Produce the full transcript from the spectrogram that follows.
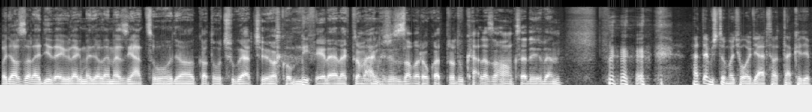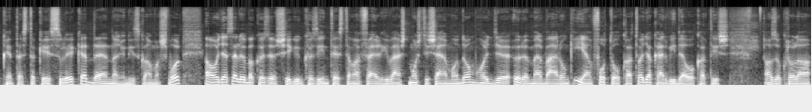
vagy azzal egyidejűleg megy a lemezjátszó, hogy a katócsugárcső akkor miféle elektromágneses zavarokat produkál az a hangszedőben. Hát nem is tudom, hogy hol gyárthatták egyébként ezt a készüléket, de nagyon izgalmas volt. Ahogy az előbb a közönségünkhöz intéztem a felhívást, most is elmondom, hogy örömmel várunk ilyen fotókat, vagy akár videókat is azokról a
